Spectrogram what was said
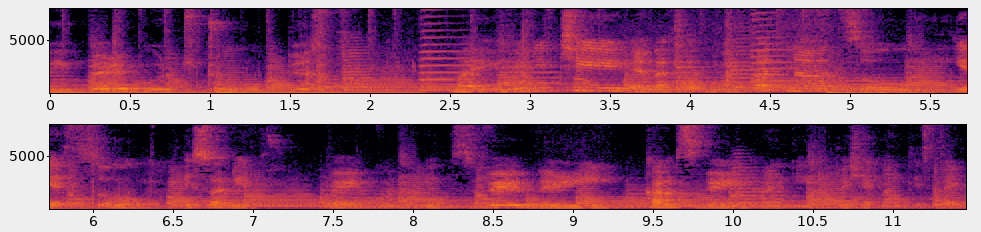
be very good to boost my immunity and that of my partner. So yes, so this one is very good. It's very very comes very handy, especially this time.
